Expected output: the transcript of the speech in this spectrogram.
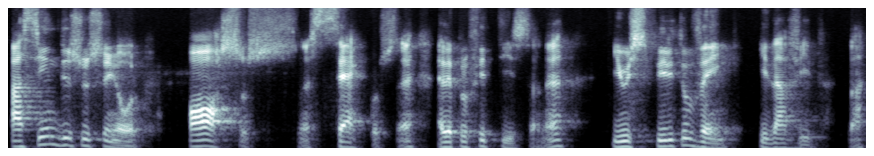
Assim diz o Senhor, ossos né, secos, né? ela profetiza, né? E o Espírito vem e dá vida. Tá?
